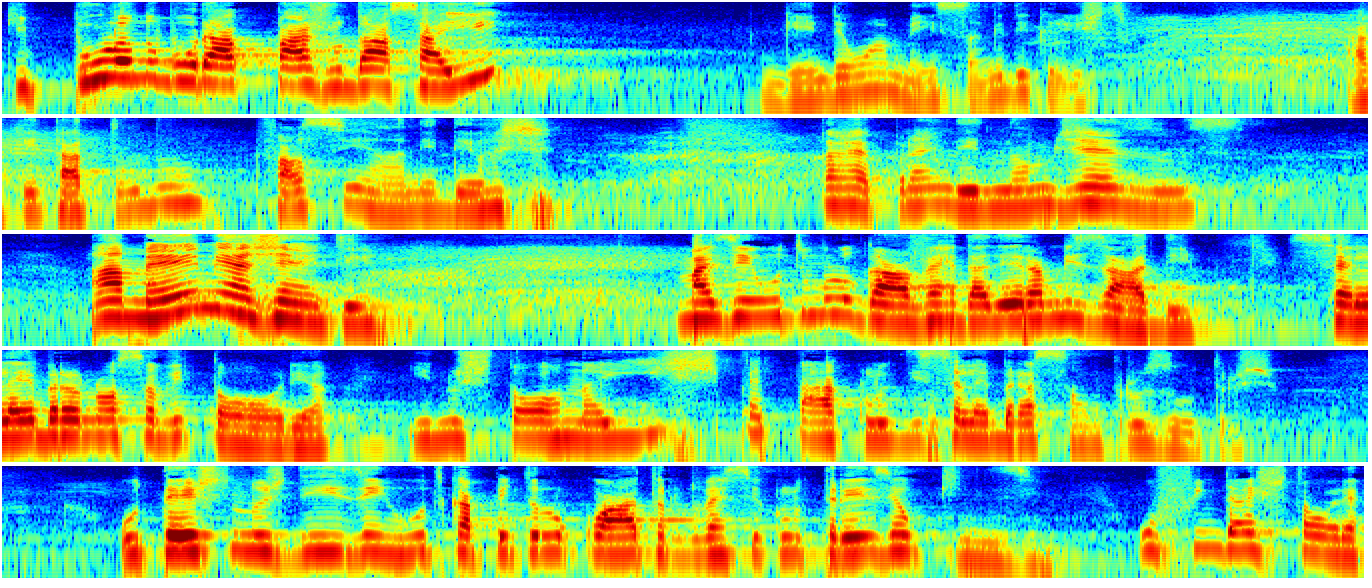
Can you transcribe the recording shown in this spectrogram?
Que pula no buraco para ajudar a sair? Ninguém deu um amém, sangue de Cristo. Aqui está tudo falseando, e Deus. Está repreendido em nome de Jesus. Amém, minha gente? Mas em último lugar, a verdadeira amizade celebra a nossa vitória e nos torna espetáculo de celebração para os outros. O texto nos diz em Ruth capítulo 4, do versículo 13 ao 15. O fim da história.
